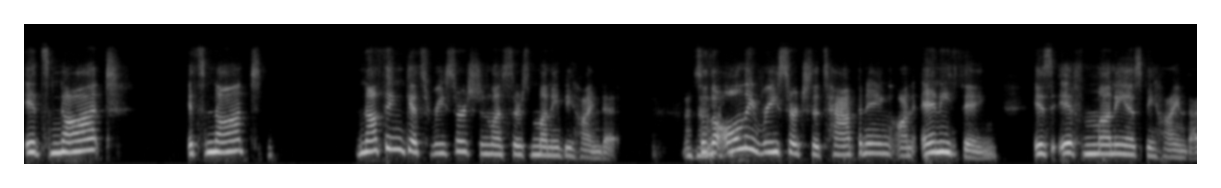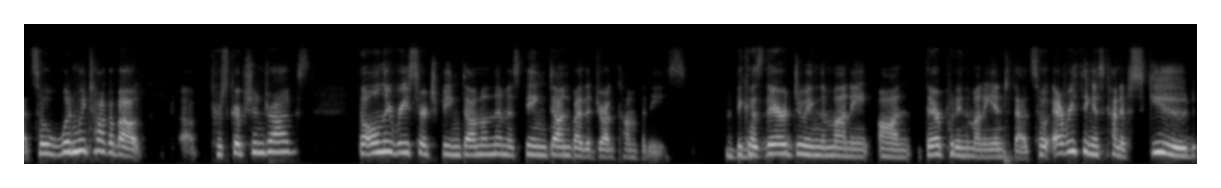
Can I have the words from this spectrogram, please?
it's not it's not nothing gets researched unless there's money behind it mm-hmm. so the only research that's happening on anything is if money is behind that. So when we talk about uh, prescription drugs the only research being done on them is being done by the drug companies mm-hmm. because they're doing the money on they're putting the money into that. So everything is kind of skewed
